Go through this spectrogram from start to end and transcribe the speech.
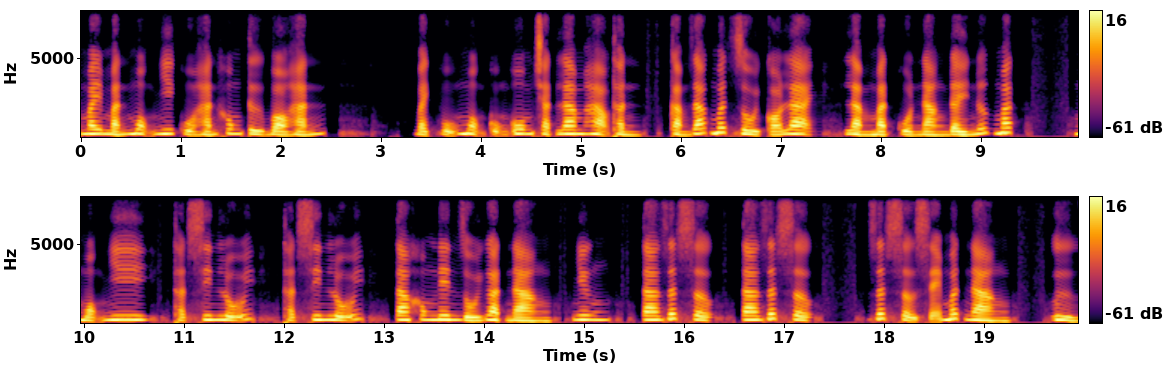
may mắn mộng nhi của hắn không từ bỏ hắn. Bạch Vũ Mộng cũng ôm chặt Lam Hạo Thần, cảm giác mất rồi có lại, làm mặt của nàng đầy nước mắt. Mộng nhi, thật xin lỗi, thật xin lỗi, ta không nên dối gạt nàng, nhưng, ta rất sợ, ta rất sợ, rất sợ sẽ mất nàng. Ừ,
